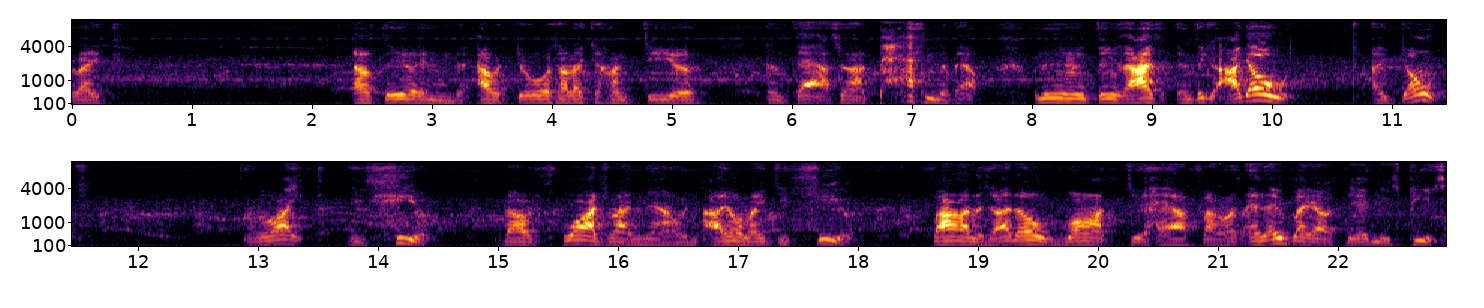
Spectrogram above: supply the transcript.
Like, out there in the outdoors. I like to hunt deer, and that's what I'm passionate about. And the things I and things I don't, I don't like to hear about quads right now, and I don't like to hear violence. I don't want to have violence, and everybody out there needs peace.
